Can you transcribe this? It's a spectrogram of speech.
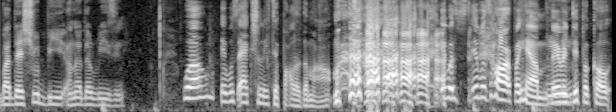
but there should be another reason. Well, it was actually to follow the mom. it was it was hard for him, very Mhm. difficult.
